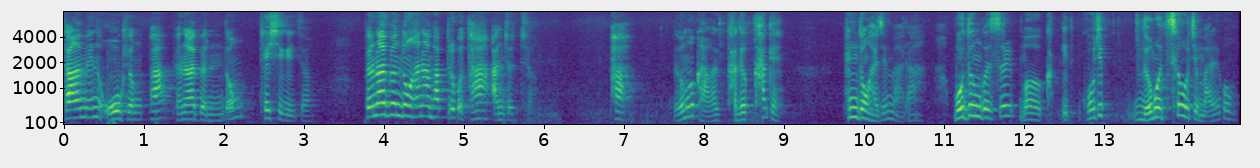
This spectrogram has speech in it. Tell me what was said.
다음에는 오경파, 변화변동, 태식이죠. 변화변동 하나 막 들고 다 안 좋죠. 파, 너무 가격하게 행동하지 마라. 모든 것을 뭐 고집 너무 세우지 말고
